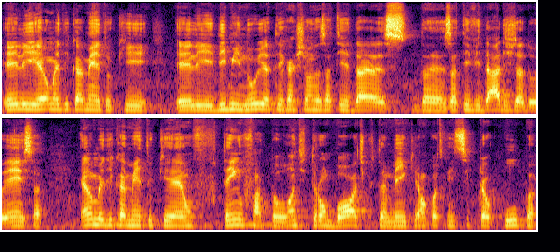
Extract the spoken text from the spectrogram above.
Ele é um medicamento que ele diminui a questão das atividades, das atividades da doença, é um medicamento que é um, tem um fator antitrombótico também, que é uma coisa que a gente se preocupa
